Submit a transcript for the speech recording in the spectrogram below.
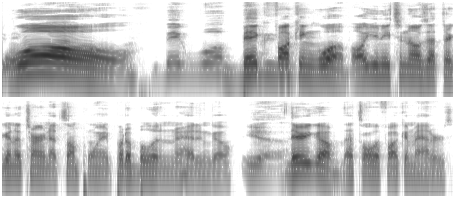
Whoa. Big whoop. Big fucking whoop. All you need to know is that they're gonna turn at some point, put a bullet in their head and go. Yeah. There you go. That's all that fucking matters.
